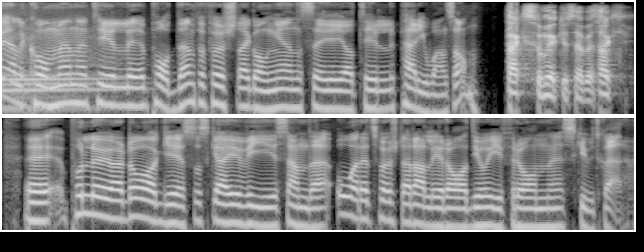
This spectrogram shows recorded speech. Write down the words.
Välkommen till podden för första gången säger jag till Per Johansson. Tack så mycket Sebbe, tack. Eh, På lördag så ska ju vi sända årets första rallyradio ifrån Skutskär.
